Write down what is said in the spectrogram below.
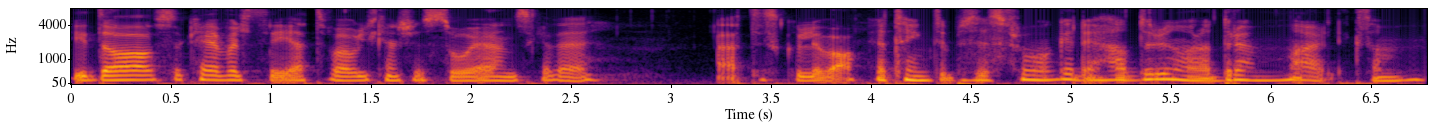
idag så kan jag väl se att det var väl kanske så jag önskade att det skulle vara. Jag tänkte precis fråga det, hade du några drömmar liksom?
